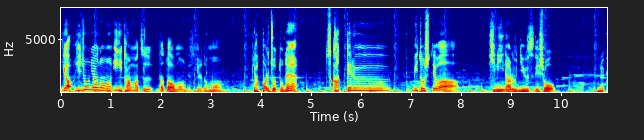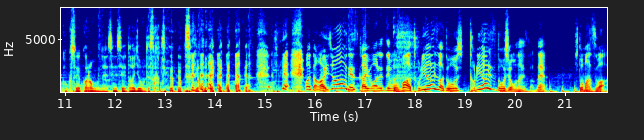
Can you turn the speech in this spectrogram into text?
いや、非常にあのいい端末だとは思うんですけれども、やっぱりちょっとね、使ってる身としては気になるニュースでしょ？ね、学生からもね、先生大丈夫ですかって言われますよね。まあ大丈夫ですか言われても、まあとりあえずはどうし、とりあえずどうしようもないですからね。ひとまずは。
